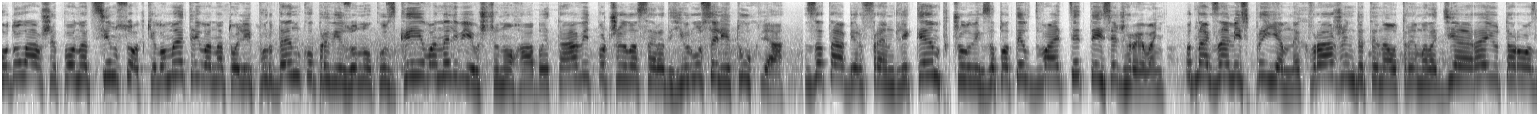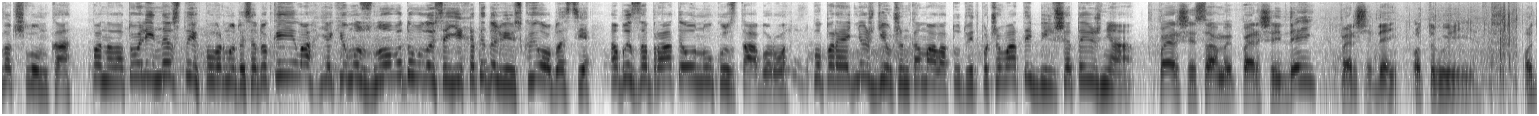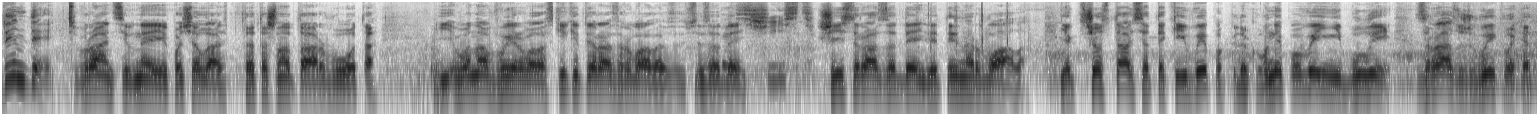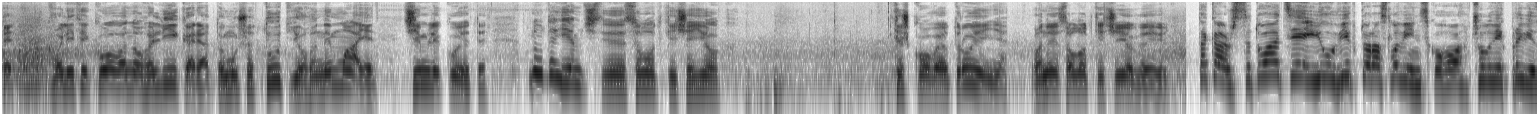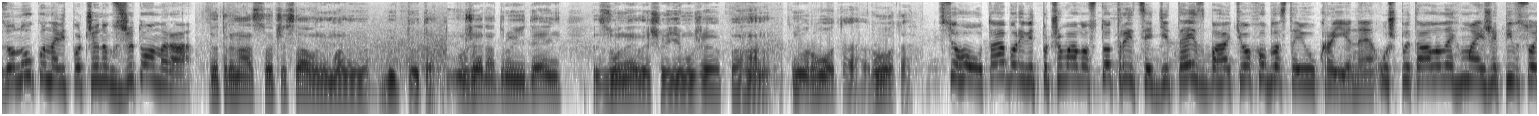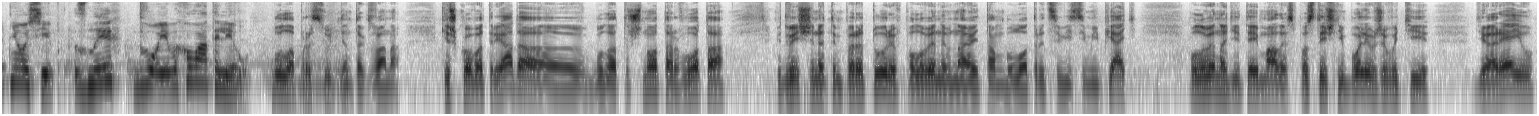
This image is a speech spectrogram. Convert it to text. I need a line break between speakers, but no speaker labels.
Подолавши понад 700 кілометрів, Анатолій Пурденко привіз онуку з Києва на Львівщину, аби та відпочила серед гір селі Тухля. За табір Френдлі Кемп чоловік заплатив 20 тисяч гривень. Однак замість приємних вражень дитина отримала діарею та розлад шлунка. Пан Анатолій не встиг повернутися до Києва, як йому знову довелося їхати до Львівської області, аби забрати онуку з табору. Попередньо ж дівчинка мала тут відпочивати більше тижня.
Перший самий перший день, перший день отруєння. Один день. Вранці в неї почала та- тошнота, рвота. І вона вирвала. Скільки ти раз рвала за день?
Десь шість.
Шість разів за день дитина рвала. Якщо стався такий випадок, вони повинні були зразу ж викликати кваліфікованого лікаря, тому що тут його немає. Чим лікуєте? Ну, даємо е, солодкий чайок. Кишкове отруєння, вони солодкий чайок дають.
Така ж ситуація і у Віктора Словінського. Чоловік привіз онуку на відпочинок з Житомира.
До 13 числа вони мали бути тут. Уже на другий день дзвонили, що їм вже погано. Ну, рвота, рвота.
Всього у таборі відпочивало 130 дітей з багатьох областей України. Ушпиталили майже півсотні осіб. З них двоє вихователів.
Була присутня так звана кишкова тріада, е, була тошнота, рвота, підвищення температури, в половини навіть там було 38,5. Половина дітей мали спастичні болі в животі, діарею.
